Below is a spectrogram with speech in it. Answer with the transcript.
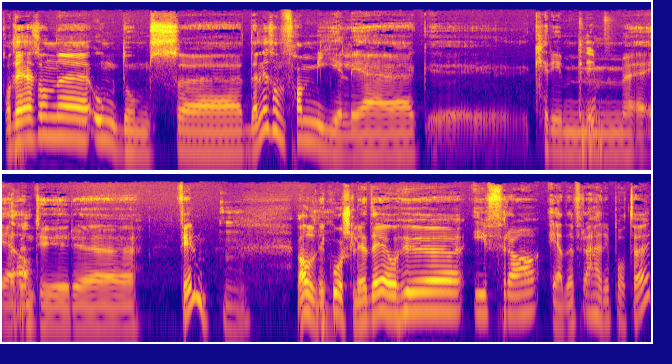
Og det er sånn uh, ungdoms... Uh, det er litt sånn familiekrim-eventyrfilm. Mm. Veldig koselig. Det er jo hun ifra Er det fra Harry Potter?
